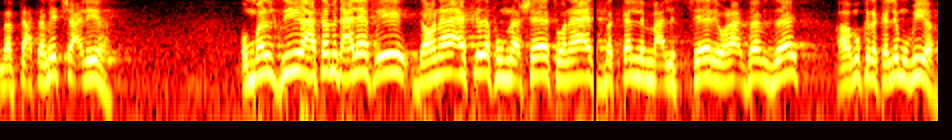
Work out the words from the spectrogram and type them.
ما بتعتمدش عليها. أمال دي أعتمد عليها في إيه؟ ده وأنا قاعد كده في مناقشات وأنا قاعد بتكلم مع الاستشاري وأنا قاعد فاهم إزاي؟ آه ممكن أكلمه بيها.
